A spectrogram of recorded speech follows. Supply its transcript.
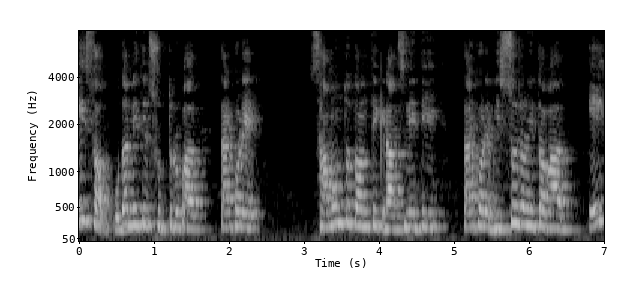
এই সব উদারনীতির সূত্রপাত, তারপরে সামন্ততান্ত্রিক রাজনীতি, তারপরে বিশ্বজনিতবাদ, এই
